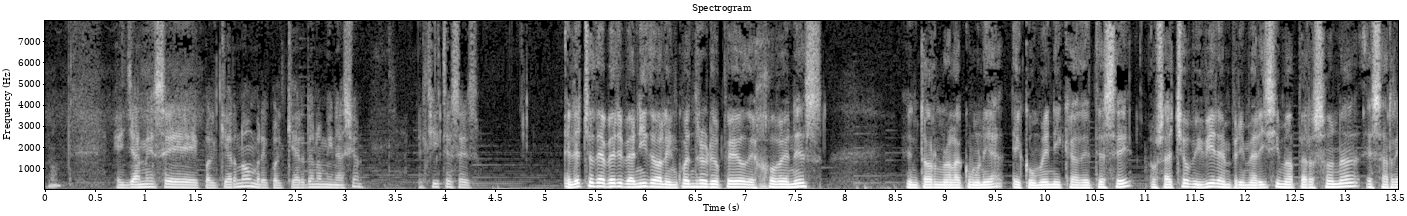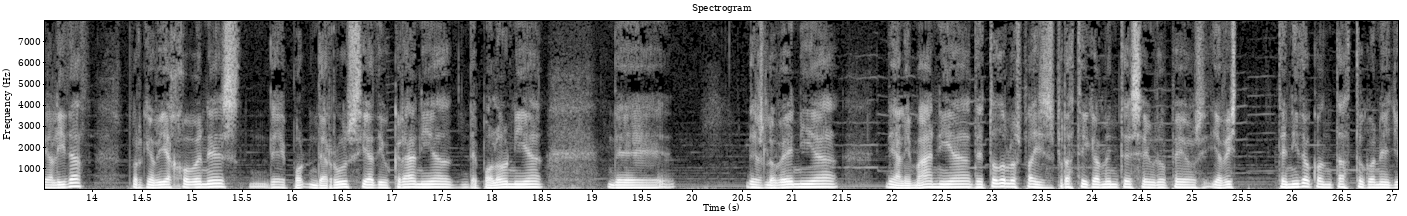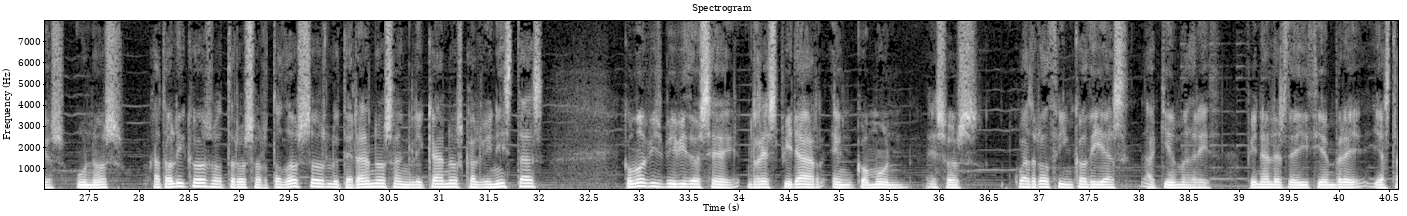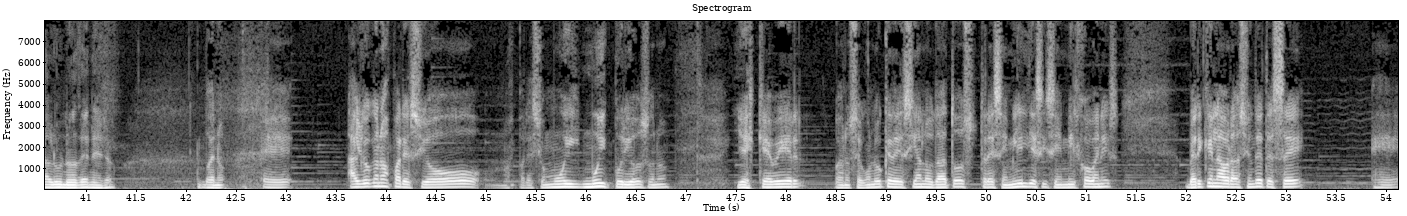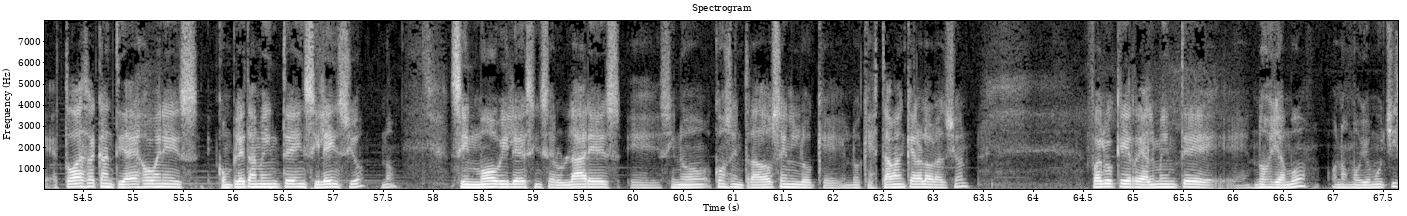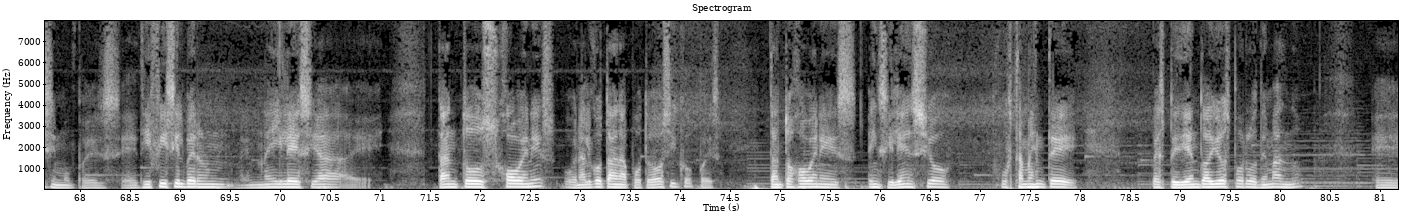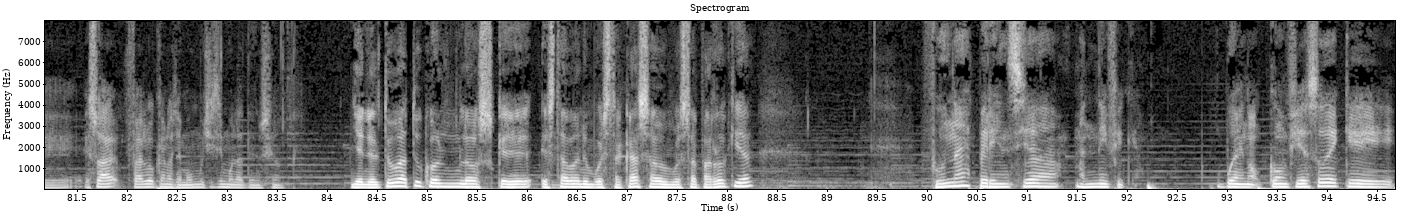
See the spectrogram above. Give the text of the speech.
Eh, llámese cualquier nombre, cualquier denominación. El chiste es eso. El hecho de haber venido al encuentro europeo de jóvenes en torno a la comunidad ecuménica de TC os ha hecho vivir en primerísima persona esa realidad, porque había jóvenes de Rusia, de Ucrania, de Polonia, de, de Eslovenia, de Alemania, de todos los países prácticamente europeos y habéis tenido contacto con ellos, unos católicos, otros ortodoxos, luteranos, anglicanos, calvinistas. ¿Cómo habéis vivido ese respirar en común esos cuatro o cinco días aquí en Madrid, finales de diciembre y hasta el 1 de enero? Bueno, eh, algo que nos pareció, nos pareció muy, muy curioso, ¿no? Y es que ver, bueno, según lo que decían los datos, 13.000, 16.000 jóvenes ver que en la oración de TC eh, toda esa cantidad de jóvenes completamente en silencio, ¿no? sin móviles, sin celulares, eh, sino concentrados en lo, que, en lo que estaban, que era la oración, fue algo que realmente eh, nos llamó o nos movió muchísimo. Pues es difícil ver en una iglesia tantos jóvenes o en algo tan apoteósico, pues tantos jóvenes en silencio, justamente pues pidiendo a Dios por los demás, ¿no? Eh, eso fue algo que nos llamó muchísimo la atención. ¿Y en el tú a tú con los que estaban en vuestra casa o en vuestra parroquia? Fue una experiencia magnífica. Bueno, confieso de que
